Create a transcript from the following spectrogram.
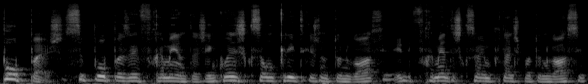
poupas, se poupas em ferramentas, em coisas que são críticas no teu negócio, em ferramentas que são importantes para o teu negócio,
